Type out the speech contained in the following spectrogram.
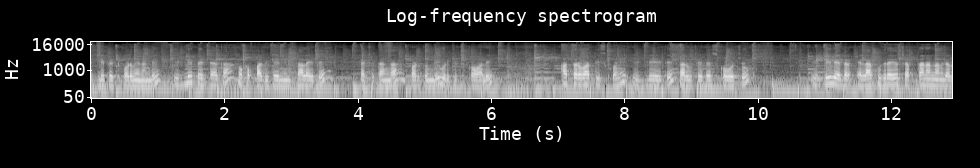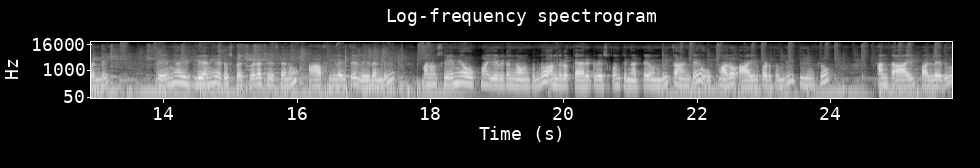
ఇడ్లీ పెట్టుకోవడమేనండి. ఇడ్లీ పెట్టాక ఒక పదిహేను నిమిషాలు అయితే ఖచ్చితంగా పడుతుంది ఉడికించుకోవాలి. ఆ తర్వాత తీసుకొని ఇడ్లీ అయితే సర్వ్ చేసేసుకోవచ్చు. ఇడ్లీలు ఎద ఎలా కుదిరాయో చెప్తానన్నాను కదండి. సేమియా ఇడ్లీ అని ఏదో స్పెషల్గా చేశాను. ఆ ఫీల్ అయితే లేదండి. మనం సేమియా ఉప్మా ఏ విధంగా ఉంటుందో అందులో క్యారెట్ వేసుకొని తిన్నట్టే ఉంది. కాంటే ఉప్మాలో ఆయిల్ పడుతుంది. దీంట్లో అంత ఆయిల్ పడలేదు.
